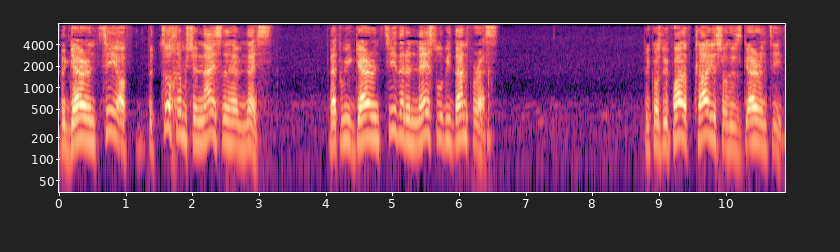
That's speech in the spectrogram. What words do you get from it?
the guarantee of betuchim shenais lehem nes, that we guarantee that a nes will be done for us. Because we're part of Klal Yisrael who's guaranteed.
